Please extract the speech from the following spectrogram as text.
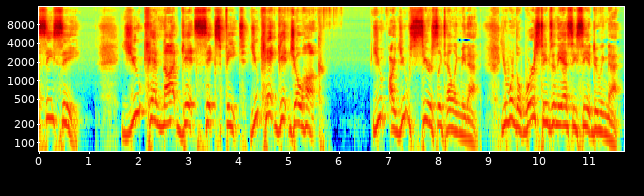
SEC. You cannot get six feet. You can't get Joe Hunk. You are you seriously telling me that? You're one of the worst teams in the SEC at doing that.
